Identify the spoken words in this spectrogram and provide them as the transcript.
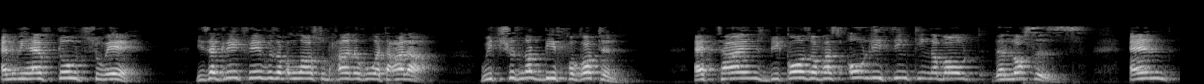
and we have clothes to wear. These are great favors of Allah subhanahu wa ta'ala, which should not be forgotten. At times, because of us only thinking about the losses, and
